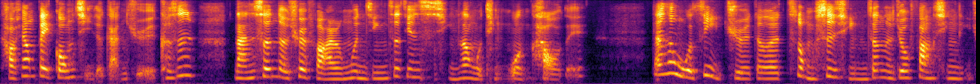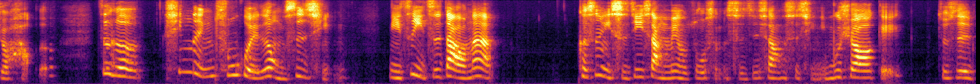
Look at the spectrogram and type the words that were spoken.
好像被攻击的感觉，可是男生的却乏人问津，这件事情让我挺问号的。但是我自己觉得这种事情真的就放心里就好了。这个心灵出轨这种事情，你自己知道，那可是你实际上没有做什么实际上的事情，你不需要给就是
